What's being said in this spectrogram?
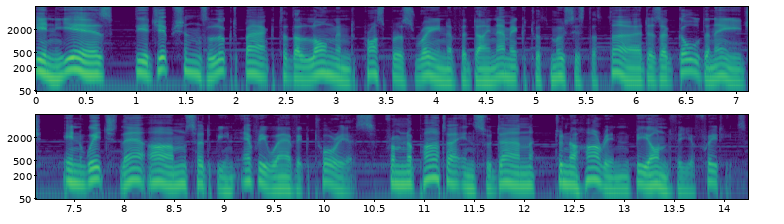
In years, the Egyptians looked back to the long and prosperous reign of the dynamic Thutmosis III as a golden age in which their arms had been everywhere victorious, from Napata in Sudan to Naharin beyond the Euphrates.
